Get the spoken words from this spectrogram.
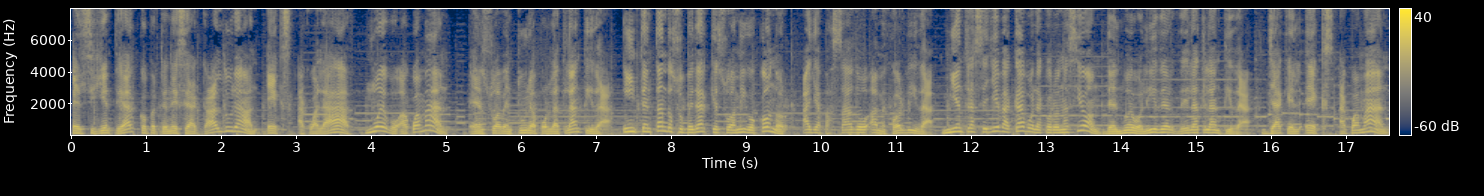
El siguiente arco pertenece a Cal Duran, ex Aqualad, nuevo Aquaman, en su aventura por la Atlántida, intentando superar que su amigo Connor haya pasado a mejor vida, mientras se lleva a cabo la coronación del nuevo líder de la Atlántida, ya que el ex Aquaman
